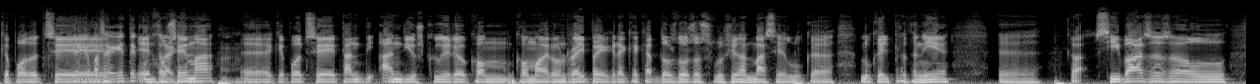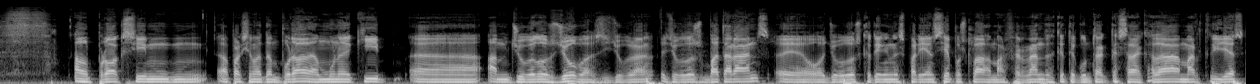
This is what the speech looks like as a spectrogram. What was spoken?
que pot ser Sí, que passa que aquest té eh, contracte. Josema, Ah. eh, que pot ser tant Andy Oscuro com, com Aaron Rey, perquè crec que cap dels dos ha solucionat massa el que, el que ell pretenia. Eh, clar, si bases el, el pròxim, la pròxima temporada amb un equip eh, amb jugadors joves i jugadors, veterans eh, o jugadors que tinguin experiència doncs clar, Marc Fernández que té contracte s'ha de quedar, Marc Trilles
